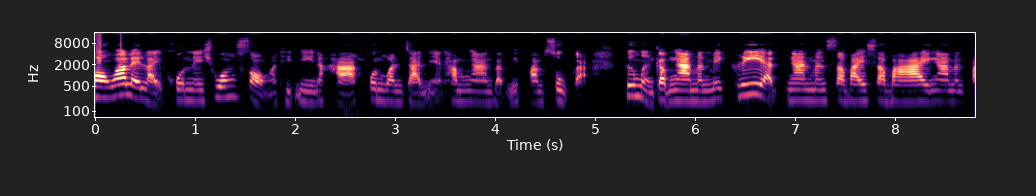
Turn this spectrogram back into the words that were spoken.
มองว่าหลาย ๆ คนในช่วงสองอาทิตย์นี้นะคะ คนวันจันทร์เนี่ยทำงานแบบมีความสุขอะ่ะ คือเหมือนกับงานมันไม่เครียด งานมันสบายๆงานมันไป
